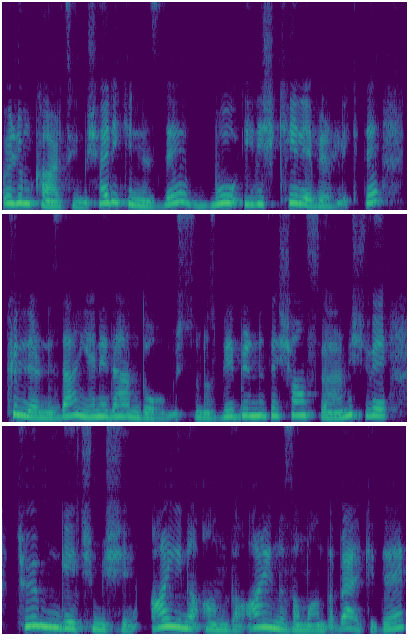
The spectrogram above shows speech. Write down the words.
ölüm kartıymış. Her ikiniz de bu ilişkiyle birlikte küllerinizden yeniden doğmuşsunuz. Birbirinize şans vermiş ve tüm geçmişi aynı anda, aynı zamanda belki de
